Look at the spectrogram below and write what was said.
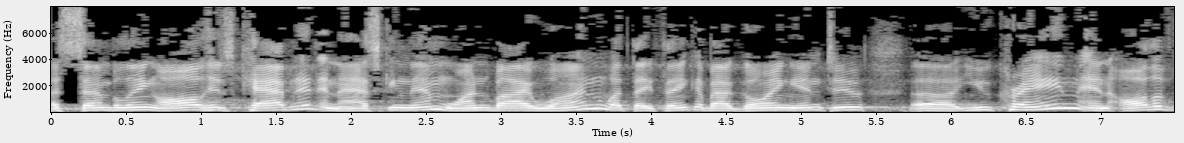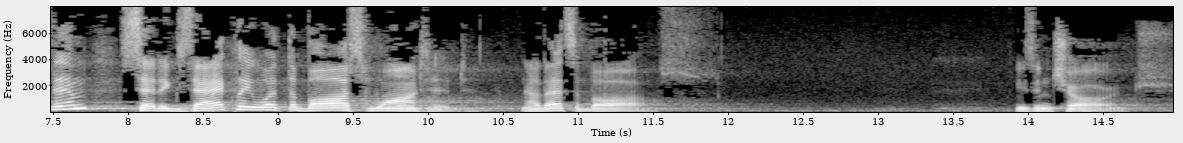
assembling all his cabinet and asking them one by one what they think about going into uh, Ukraine, and all of them said exactly what the boss wanted. Now that's a boss. He's in charge.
